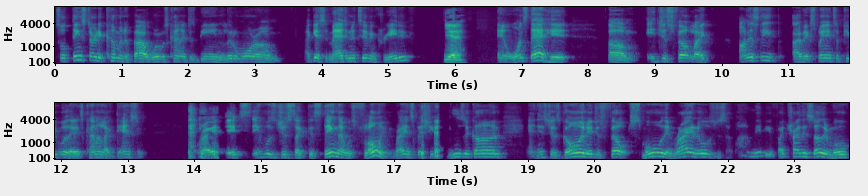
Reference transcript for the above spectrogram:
so things started coming about where it was kind of just being a little more um I guess imaginative and creative. Yeah. And once that hit, um, it just felt like honestly, I've explained it to people that it's kind of like dancing. Right. it's it was just like this thing that was flowing, right? Especially music on and it's just going, it just felt smooth and right. And it was just like, wow, maybe if I try this other move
